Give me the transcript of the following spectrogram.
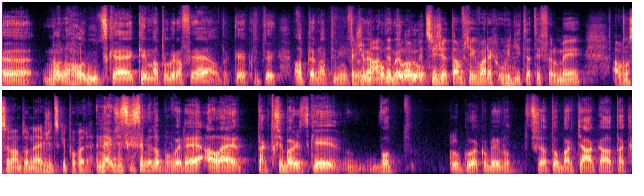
uh, non-hollywoodské kinematografie, a také jako ty alternativní Takže filmy. Takže máte jako tu ambici, že tam v těch varech uvidíte ty filmy a ono se vám to ne vždycky povede. Ne vždycky se mi to povede, ale tak třeba vždycky od kluku jakoby od třeba toho Barťáka, tak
